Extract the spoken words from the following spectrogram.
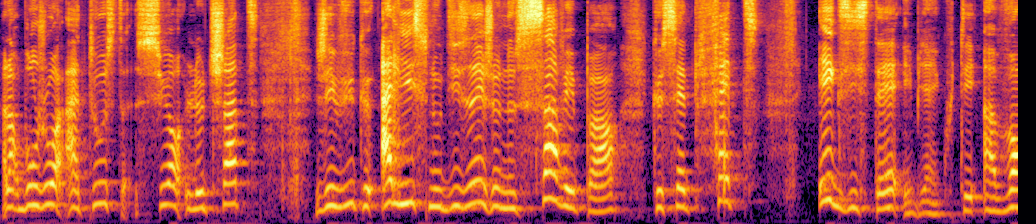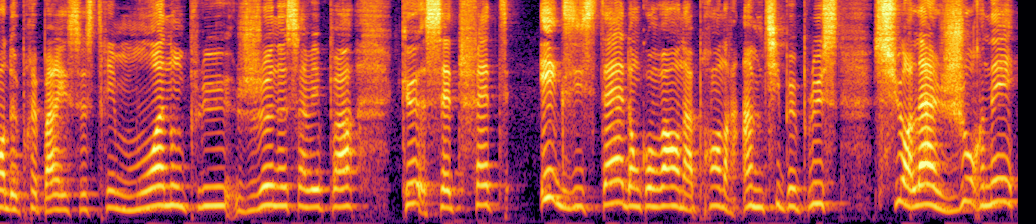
Alors bonjour à tous sur le chat. J'ai vu que Alice nous disait je ne savais pas que cette fête existait. Eh bien écoutez, avant de préparer ce stream, moi non plus, je ne savais pas que cette fête existait. Donc on va en apprendre un petit peu plus sur la journée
